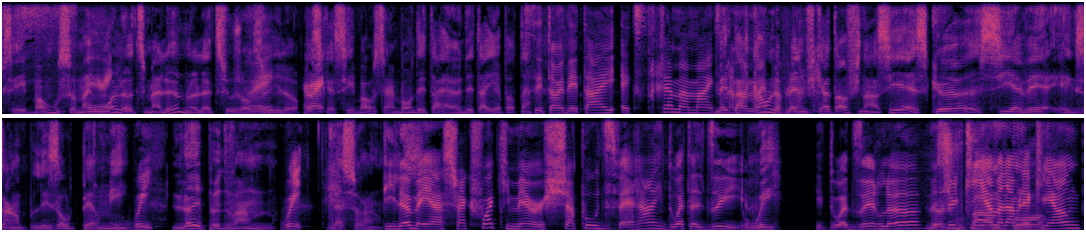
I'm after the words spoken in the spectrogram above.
C'est bon, ça. Même moi, là, tu m'allumes là-dessus aujourd'hui, là, parce que c'est bon, c'est un bon détail, un détail important. C'est un détail extrêmement, extrêmement Mais par contre, le planificateur financier, est-ce que s'il y avait, exemple, les autres permis, oui. là, il peut te vendre oui. de l'assurance? Puis là, mais à chaque fois qu'il met un chapeau différent, il doit te le dire. Oui. Il doit dire là, monsieur le client, madame la cliente,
